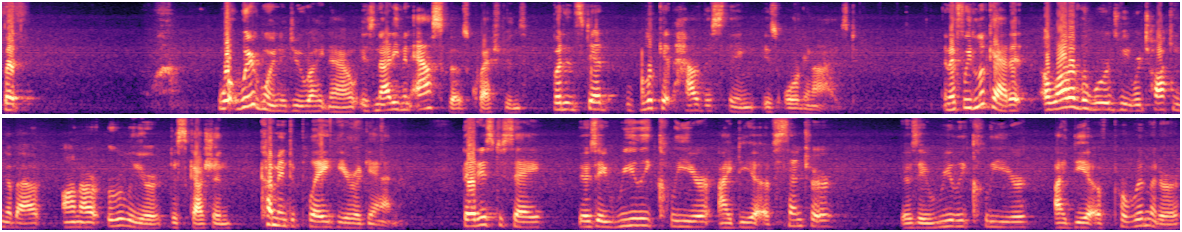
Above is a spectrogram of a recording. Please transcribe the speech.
But what we're going to do right now is not even ask those questions, but instead look at how this thing is organized. And if we look at it, a lot of the words we were talking about on our earlier discussion come into play here again. That is to say, there's a really clear idea of center, there's a really clear idea of perimeter,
